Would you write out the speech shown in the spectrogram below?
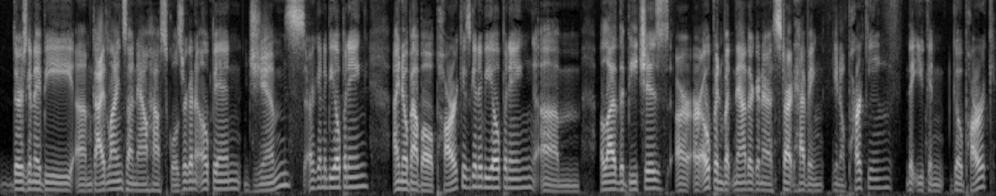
There's going to be um, guidelines on now how schools are going to open. Gyms are going to be opening. I know Balboa Park is going to be opening. Um, a lot of the beaches are, are open, but now they're going to start having you know parking that you can go park.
